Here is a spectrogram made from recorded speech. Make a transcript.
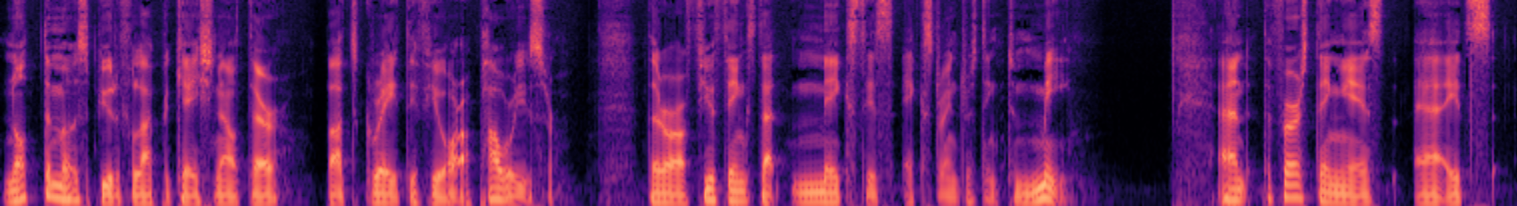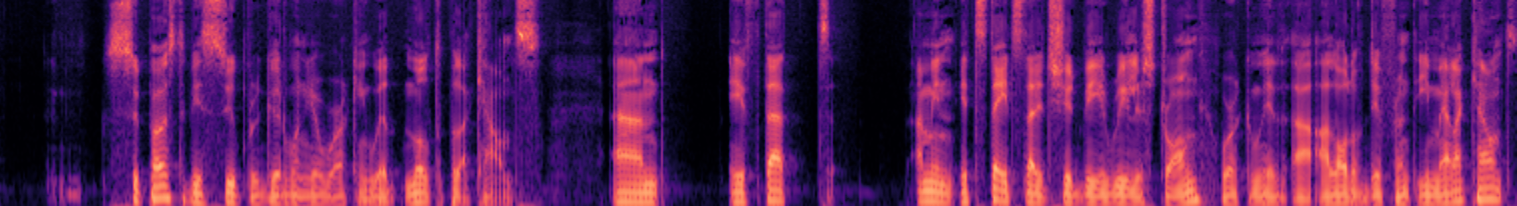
not the most beautiful application out there, but great if you are a power user there are a few things that makes this extra interesting to me. And the first thing is uh, it's supposed to be super good when you're working with multiple accounts. And if that, I mean, it states that it should be really strong working with a, a lot of different email accounts.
